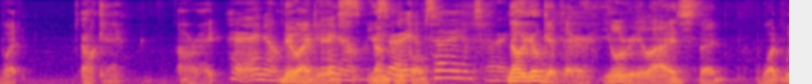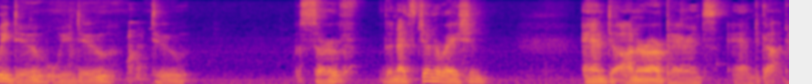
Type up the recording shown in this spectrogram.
What? Okay. All right. I I know. New ideas, know. I'm young sorry. people. I'm sorry. I'm sorry. No, you'll get there. You'll realize that what we do, we do to serve the next generation and to honor our parents and God.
